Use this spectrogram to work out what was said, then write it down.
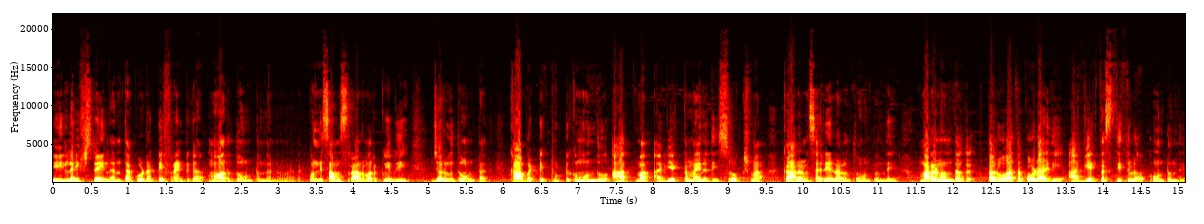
ఈ లైఫ్ స్టైల్ అంతా కూడా డిఫరెంట్గా మారుతూ ఉంటుందన్నమాట. కొన్ని సంవత్సరాల వరకు ఇది జరుగుతూ ఉంటుంది. కాబట్టి పుట్టుక ముందు ఆత్మ అవ్యక్తమైనది సూక్ష్మ కారణ శరీరాలతో ఉంటుంది. మరణం తరువాత కూడా అది అవ్యక్త స్థితిలో ఉంటుంది.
